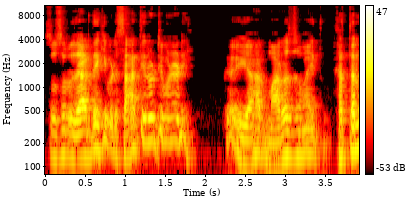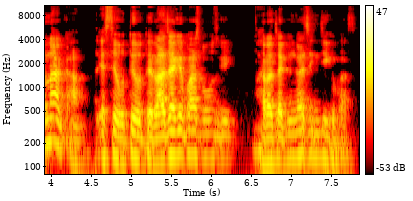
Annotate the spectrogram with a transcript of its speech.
ससुर उजार देखी बेटे सात ही रोटी बनाई? यार मारो जवाई तो। खतरनाक काम ऐसे होते होते राजा के पास पहुँच गई, महाराजा गंगा सिंह जी के पास।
